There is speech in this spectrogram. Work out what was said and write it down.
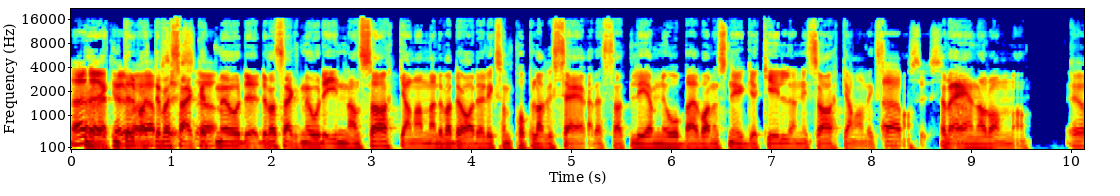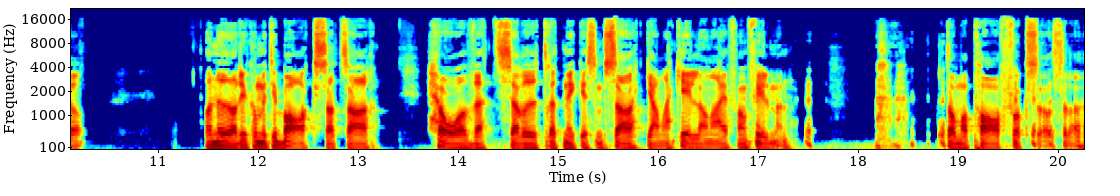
Nej, det, inte, det, var, ja, det, var precis, säkert ja. mode, det var säkert mode innan Sökarna, men det var då det liksom populariserades. Att Liam Norberg var den snygga killen i Sökarna. Liksom, Ja, precis. Eller Ja. en av dem. Jo. Och nu har det kommit tillbaka så att så här, hovet ser ut rätt mycket som Sökarna, killarna är från filmen. De har paf också och sådär.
